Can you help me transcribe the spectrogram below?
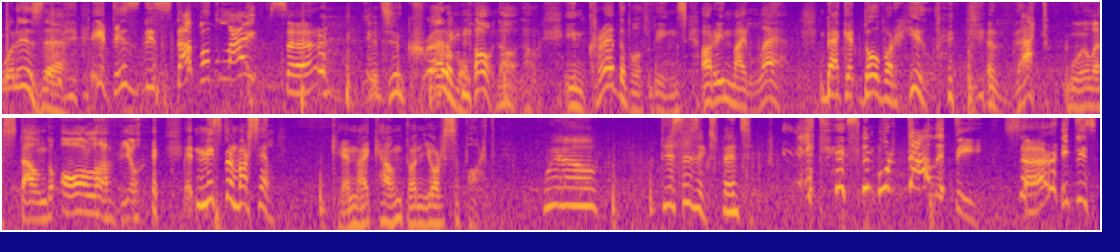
What is that? It is the stuff of life, sir. It's incredible. No, no, no. Incredible things are in my lab back at Dover Hill. that will astound all of you. Mr. Marcel, can I count on your support? Well, this is expensive. It is immortality, sir. It is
